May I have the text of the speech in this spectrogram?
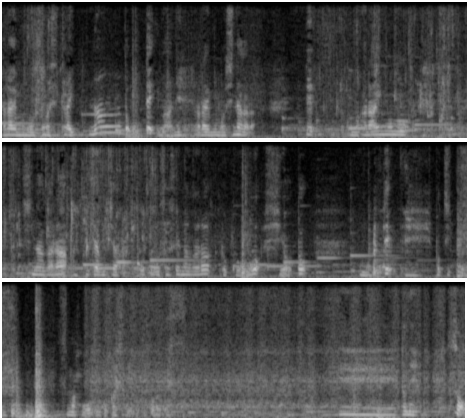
洗い物を済ませたいなと思って今はね洗い物をしながら。でこの洗い物をしながらびちゃびちゃ音をさせながら録音をしようと思って、えー、ポチッとねスマホを動かしているところです。えー、っとねそう。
